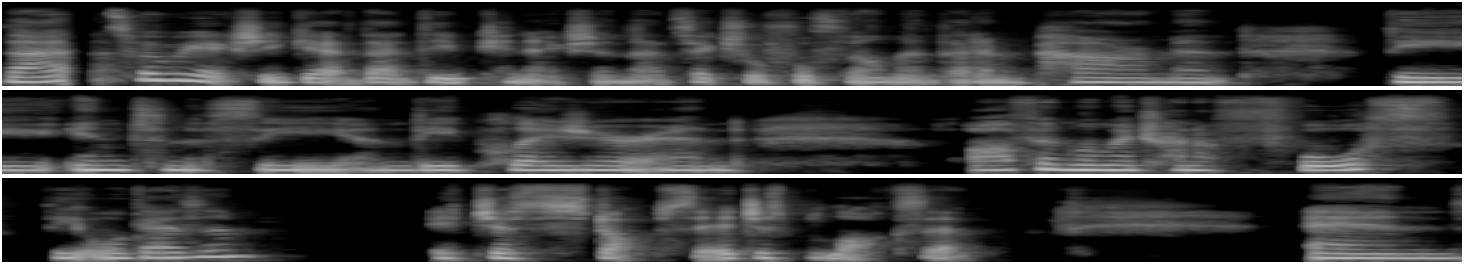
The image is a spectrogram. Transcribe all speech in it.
That's where we actually get that deep connection, that sexual fulfillment, that empowerment, the intimacy and the pleasure. And often when we're trying to force the orgasm, it just stops it, it just blocks it. And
